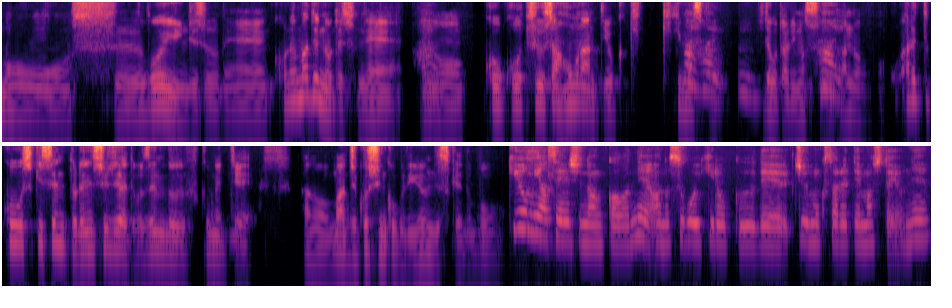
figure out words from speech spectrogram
もう、すごいんですよね。これまでのですね、はい、あの、高校通算ホームランってよく聞きますか、はいはい。うん、聞いたことあります、はい、あの、あれって公式戦と練習試合とか全部含めて、あの、まあ、自己申告で言うんですけれども。清宮選手なんかはね、あの、すごい記録で注目されてましたよね。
